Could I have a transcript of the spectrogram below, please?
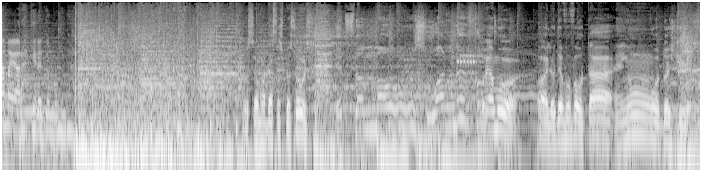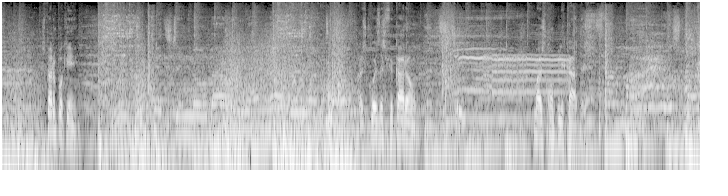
a maior arqueira do mundo. Você é uma dessas pessoas? Oi, amor. Olha, eu devo voltar em um ou dois dias. Espera um pouquinho. As coisas ficaram mais complicadas. Ah.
